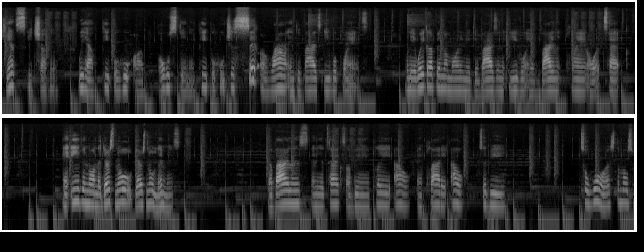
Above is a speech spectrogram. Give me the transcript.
against each other. We have people who are boasting and people who just sit around and devise evil plans. When they wake up in the morning, they're devising an evil and violent plan or attack. And even on the there's no there's no limits. The violence and the attacks are being played out and plotted out to be towards the most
